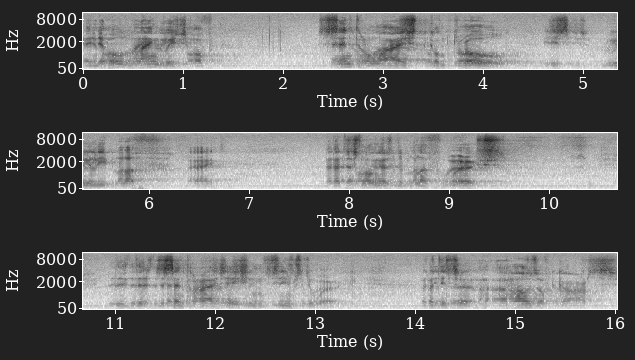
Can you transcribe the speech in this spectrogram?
And the whole language of centralized control is really bluff, right? But as long as the bluff works, the, the, the centralization seems to work. But it's a, a house of cards,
